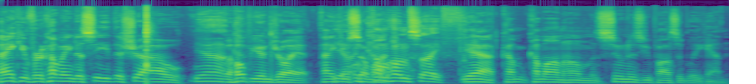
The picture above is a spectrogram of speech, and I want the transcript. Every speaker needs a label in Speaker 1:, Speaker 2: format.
Speaker 1: Thank you for coming to see the show.
Speaker 2: Yeah.
Speaker 1: I hope you enjoy it. Thank
Speaker 2: Yeah,
Speaker 1: you so
Speaker 2: and come
Speaker 1: much.
Speaker 2: home safe.
Speaker 1: Yeah, come come on home as soon as you possibly can.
